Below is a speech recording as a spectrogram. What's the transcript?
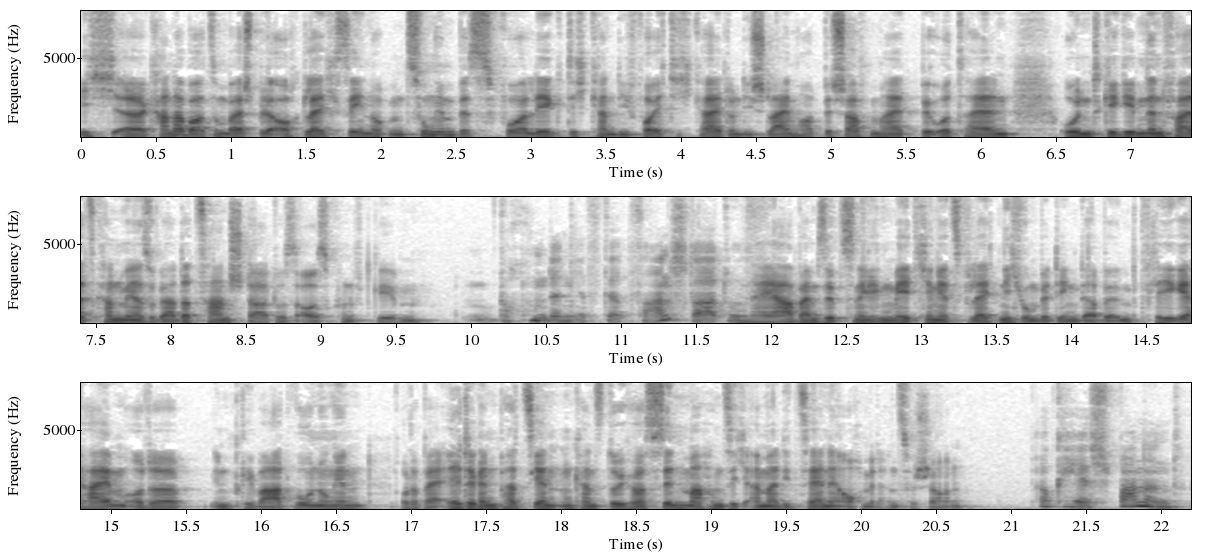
Ich äh, kann aber zum Beispiel auch gleich sehen, ob ein Zungenbiss vorliegt. Ich kann die Feuchtigkeit und die Schleimhautbeschaffenheit beurteilen und gegebenenfalls kann mir sogar der Zahnstatus Auskunft geben. Warum denn jetzt der Zahnstatus? Naja, beim 17-jährigen Mädchen jetzt vielleicht nicht unbedingt, aber im Pflegeheim oder in Privatwohnungen oder bei älteren Patienten kann es durchaus Sinn machen, sich einmal die Zähne auch mit anzuschauen. Okay, spannend.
